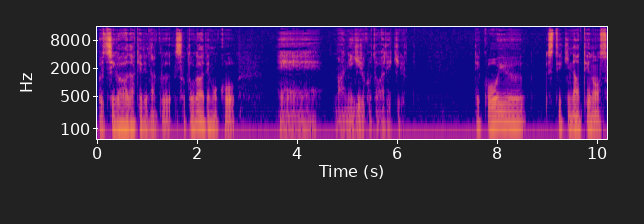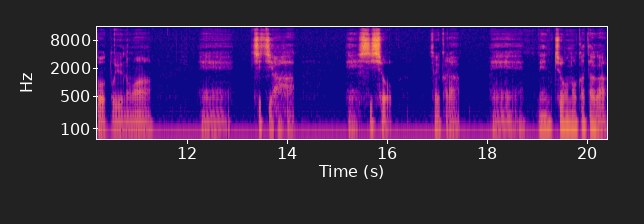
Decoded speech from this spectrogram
内側だけでなく外側でもこう、えー、まあ、握ることができる。でこういう素敵な手の層というのは、えー、父母、えー、師匠それから、え年長の方が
